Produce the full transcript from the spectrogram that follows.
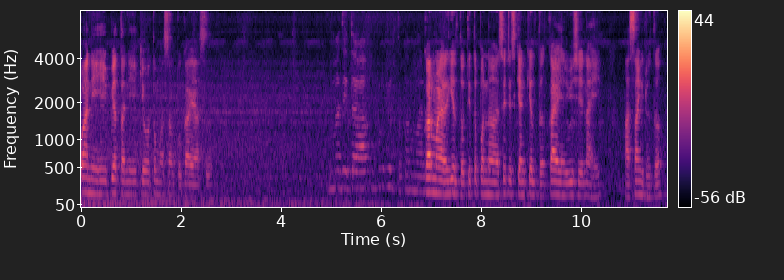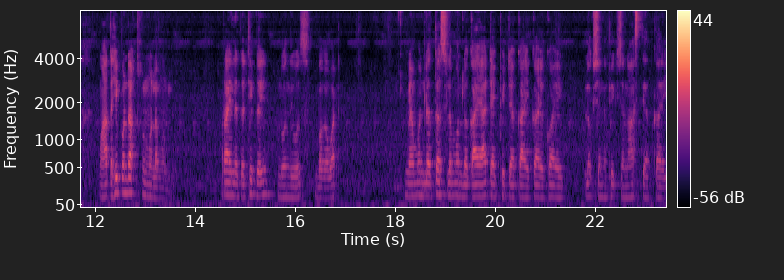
पाणी हे पितानी किंवा तुम्हाला सांगतो काय असं. मध्ये तर आपण कुठं गेलतो? करमाला करमाळ्याला गेलतो. तिथं पण सिटी स्कॅन केलं तर काय विषय नाही. आज सांगितलं होतं. मग आता ही पण डॉक्टर मला म्हणलं. राहिलं तर ठीक आहे. दोन दिवस बघा वाट. मी म्हणलं तसलं म्हणलं काय अटॅक फिटॅक काय काय काय लक्षणं फिक्षणं असतात काय?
